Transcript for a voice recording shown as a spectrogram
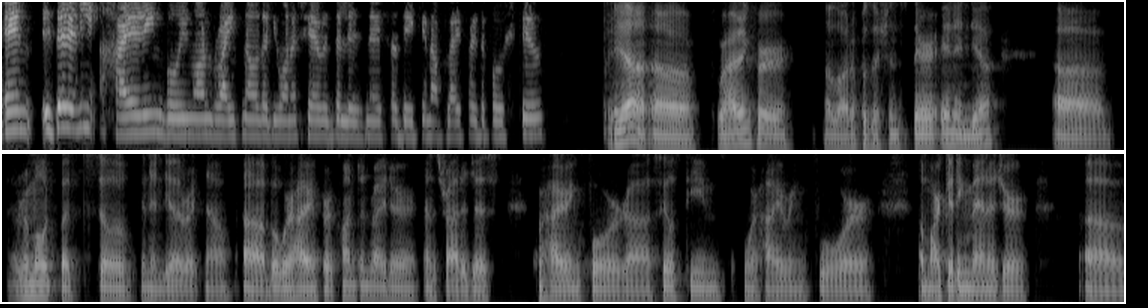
And is there any hiring going on right now that you want to share with the listeners so they can apply for the post too? Yeah uh we're hiring for a lot of positions. They're in India uh remote but still in India right now. Uh but we're hiring for a content writer and strategist. We're hiring for uh sales teams. We're hiring for a marketing manager uh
